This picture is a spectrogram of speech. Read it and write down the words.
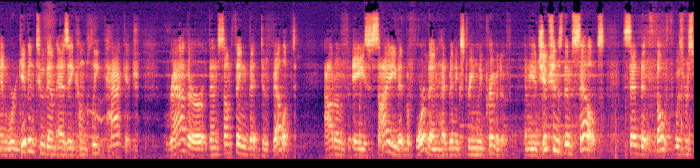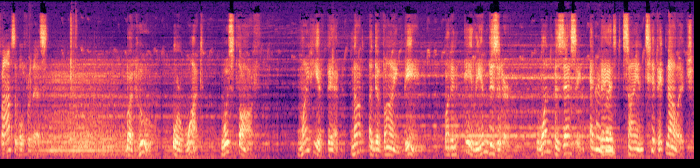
and were given to them as a complete package rather than something that developed out of a society that before then had been extremely primitive. And the Egyptians themselves said that Thoth was responsible for this. But who or what was Thoth? Might he have been not a divine being, but an alien visitor, one possessing advanced scientific knowledge?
